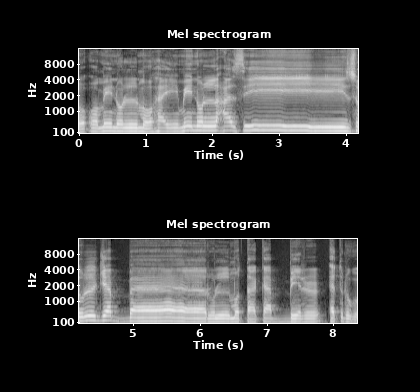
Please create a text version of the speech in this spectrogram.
মুমিনুল মুহাইমিনুল আজিজুল জব্বারুল মোতাকাব্বির। এতটুকু।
